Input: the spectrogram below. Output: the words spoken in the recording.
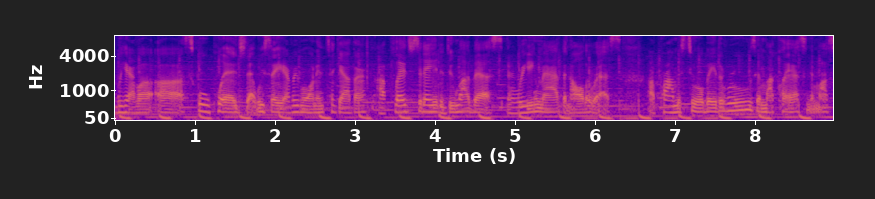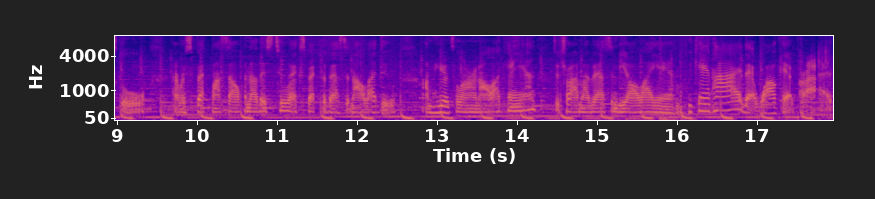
We have a, a, school pledge that we say every morning together. I pledge today to do my best in reading, math, and all the rest. I promise to obey the rules in my class and in my school. I respect myself and others too. I expect the best in all I do. I'm here to learn all I can, to try my best and be all I am. We can't hide that Wildcat pride.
